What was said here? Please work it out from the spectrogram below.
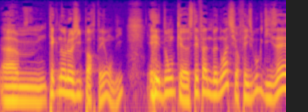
Euh, technologie portée, on dit. Et donc euh, Stéphane Benoît sur Facebook disait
